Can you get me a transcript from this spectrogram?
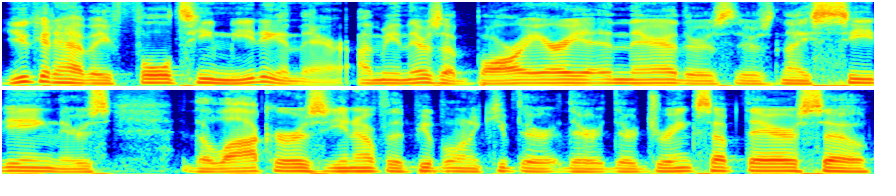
you could have a full team meeting in there. I mean, there's a bar area in there. There's there's nice seating. There's the lockers, you know, for the people who want to keep their their their drinks up there. So,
